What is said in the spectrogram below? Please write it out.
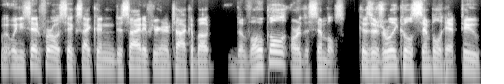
When when you said 406, I couldn't decide if you're going to talk about the vocal or the cymbals because there's a really cool cymbal hit too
